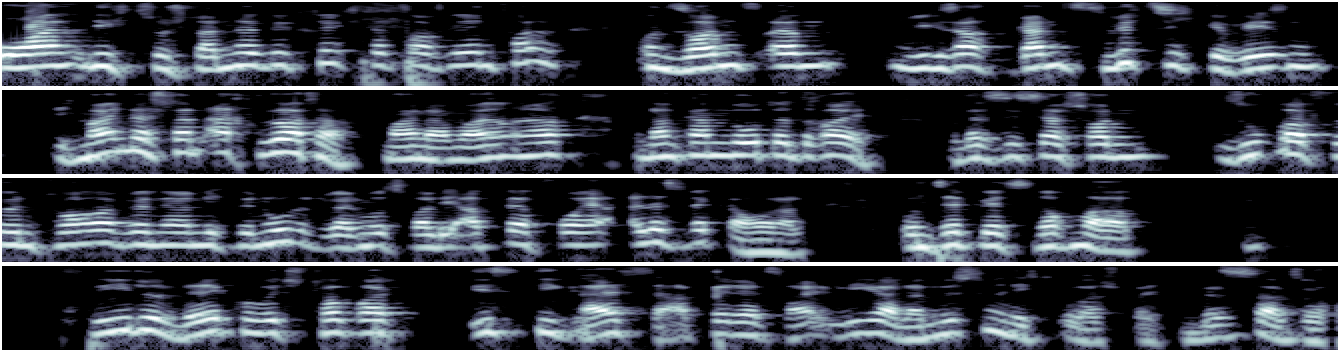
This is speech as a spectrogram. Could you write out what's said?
ordentlich zustande gekriegt, jetzt auf jeden Fall. Und sonst, ähm, wie gesagt, ganz witzig gewesen. Ich meine, da stand acht Wörter, meiner Meinung nach, und dann kam Note drei. Und das ist ja schon super für einen Torwart, wenn er nicht benotet werden muss, weil die Abwehr vorher alles weggehauen hat. Und Sepp, jetzt nochmal, Friedel, Velkovic, Toprak ist die geilste Abwehr der zweiten Liga. Da müssen wir nicht drüber sprechen. Das ist halt so.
